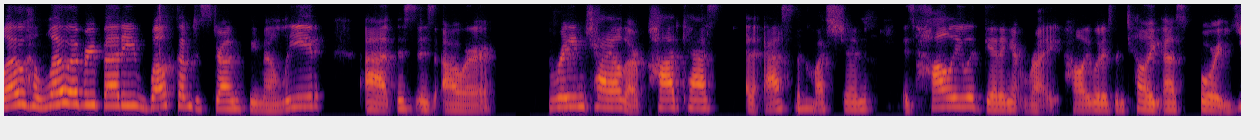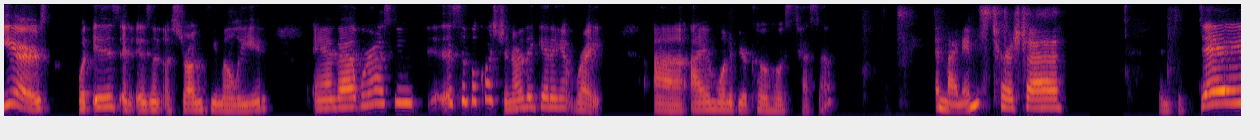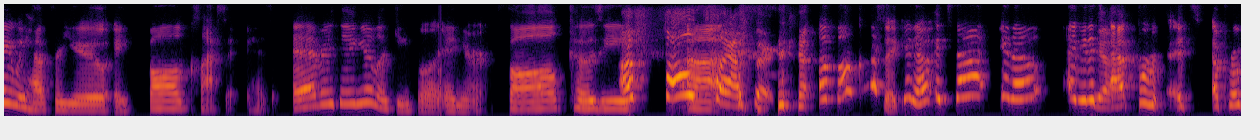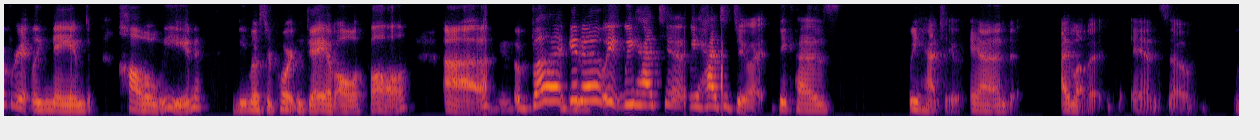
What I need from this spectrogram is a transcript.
Hello, hello, everybody. Welcome to Strong Female Lead. Uh, this is our brainchild, our podcast that asks the question Is Hollywood getting it right? Hollywood has been telling us for years what is and isn't a strong female lead. And uh, we're asking a simple question Are they getting it right? Uh, I am one of your co hosts, Tessa. And my name is Trisha. And today we have for you a fall classic. It has everything you're looking for in your fall cozy. A fall uh, classic. a fall classic. You know, it's not, you know, I mean, it's yeah. it's appropriately named Halloween, the most important day of all of fall. Uh, mm-hmm. But you mm-hmm. know, we, we had to we had to do it because we had to, and I love it. And so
